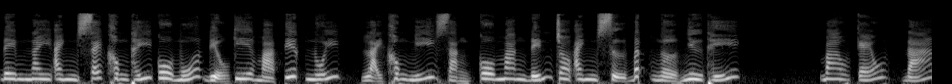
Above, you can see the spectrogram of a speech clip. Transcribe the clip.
đêm nay anh sẽ không thấy cô múa điệu kia mà tiếc nuối, lại không nghĩ rằng cô mang đến cho anh sự bất ngờ như thế. Bao kéo, đá.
